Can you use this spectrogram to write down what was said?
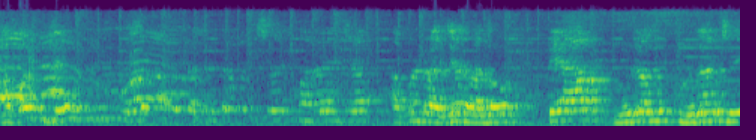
आपण जे छत्रपती शिवाजी महाराजांच्या आपण राज्यात राहतो त्या मुला मुलांचे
